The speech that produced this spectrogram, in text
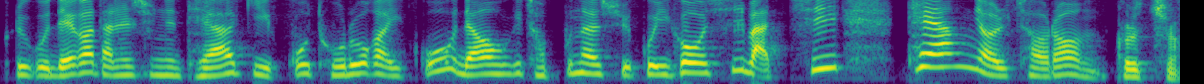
그리고 내가 다닐 수 있는 대학이 있고, 도로가 있고, 내가 거기 접근할 수 있고, 이것이 마치 태양열처럼 그렇죠.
